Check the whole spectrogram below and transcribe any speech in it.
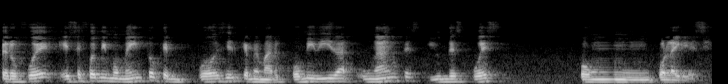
pero fue, ese fue mi momento que puedo decir que me marcó mi vida un antes y un después con, con la iglesia.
